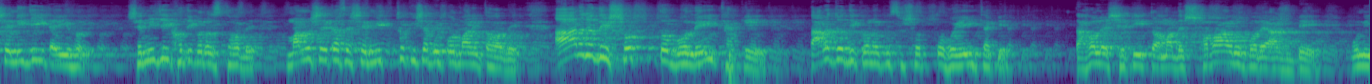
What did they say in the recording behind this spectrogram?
সে নিজেই দায়ী হবে, সে নিজেই ক্ষতিগ্রস্ত হবে, মানুষের কাছে সে মিথ্যুক হিসাবে প্রমাণিত হবে। আর যদি সত্য বলেই থাকে, তার যদি কোনো কিছু সত্য হয়েই থাকে, তাহলে সেটি তো আমাদের সবার উপরে আসবে। উনি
